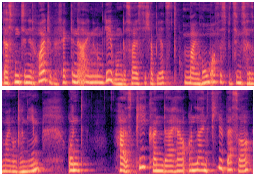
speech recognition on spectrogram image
Das funktioniert heute perfekt in der eigenen Umgebung. Das heißt, ich habe jetzt mein Homeoffice bzw. mein Unternehmen und HSP können daher online viel besser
